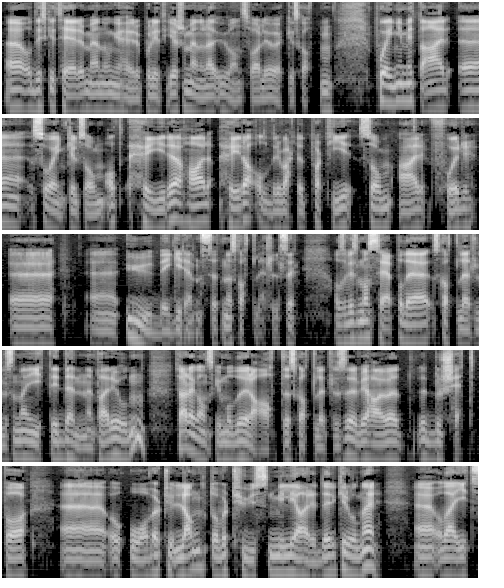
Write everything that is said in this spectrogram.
Eh, og diskuterer med en unge Høyre-politiker som mener det er uansvarlig å øke skatten. Poenget mitt er eh, så enkelt som at Høyre har, Høyre har aldri vært et parti som er for ubegrenset med skattelettelser. Altså Hvis man ser på det skattelettelsen er gitt i denne perioden, så er det ganske moderate skattelettelser. Vi har jo et, et budsjett på uh, over, langt over 1000 milliarder kroner, uh, og det er gitt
